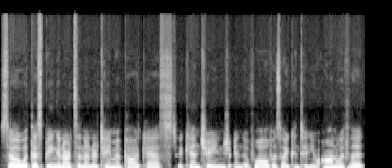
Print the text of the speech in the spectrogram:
So, with this being an arts and entertainment podcast, it can change and evolve as I continue on with it.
